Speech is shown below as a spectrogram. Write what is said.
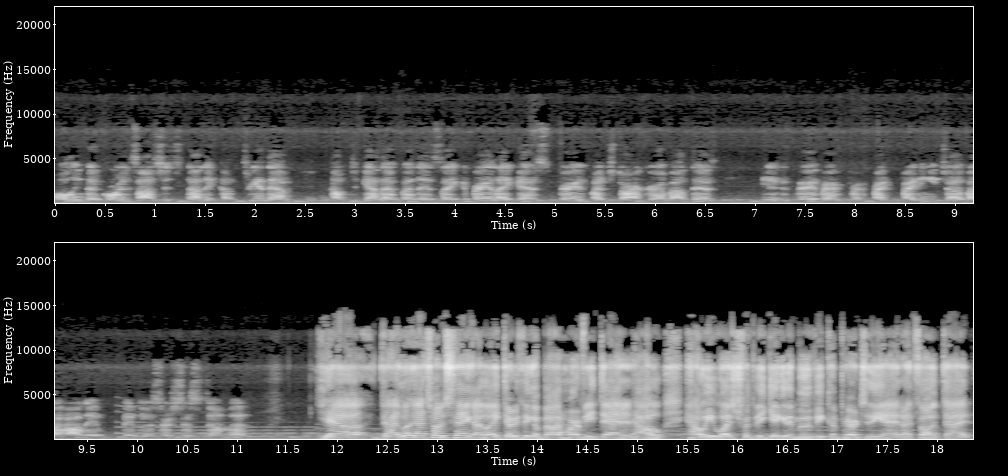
holding the Gordon sausage. Now they come three of them come together, but it's like very like it's very much darker about this. You know, very very fighting each other about how they they lose their system. Yeah, that, that's what I'm saying. I liked everything about Harvey Dent and how, how he was from the beginning of the movie compared to the end. I thought that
